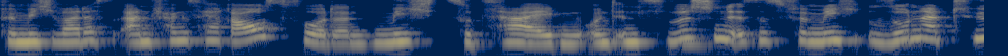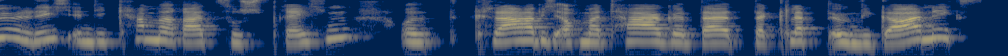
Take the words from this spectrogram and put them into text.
für mich war das anfangs herausfordernd, mich zu zeigen. Und inzwischen ist es für mich so natürlich, in die Kamera zu sprechen. Und klar habe ich auch mal Tage, da, da klappt irgendwie gar nichts.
